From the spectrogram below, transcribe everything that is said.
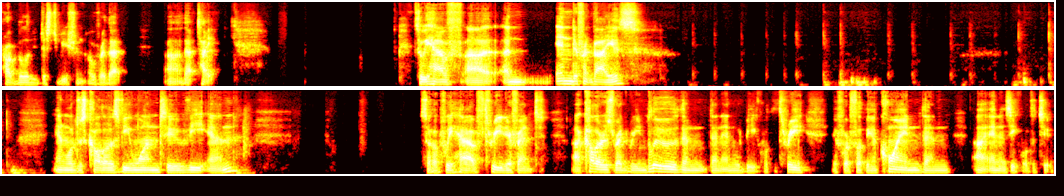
probability distribution over that, uh, that type. So we have uh, an n different values and we'll just call those V1 to Vn. So if we have three different uh, colors, red, green, blue, then, then n would be equal to three. If we're flipping a coin, then uh, n is equal to two.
